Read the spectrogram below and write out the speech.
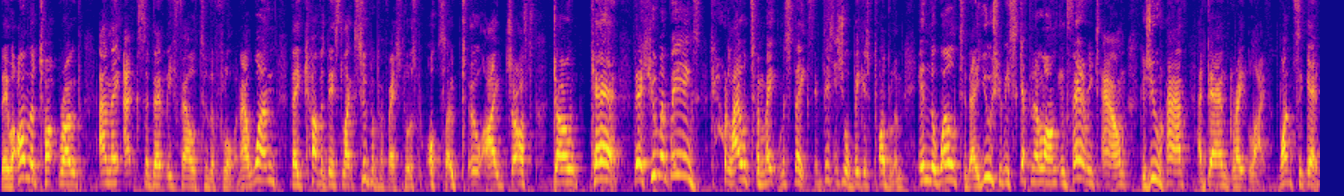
they were on the top rope and they accidentally fell to the floor. Now, one, they covered this like super professionals, but also two, I just don't care. They're human beings. They're allowed to make mistakes. If this is your biggest problem in the world today, you should be skipping along in Fairy Town because you have a damn great life. Once again,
